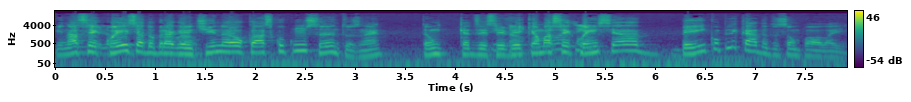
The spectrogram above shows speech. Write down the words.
E na sequência do Bragantino é o clássico com o Santos, né? Então, quer dizer, você então, vê que é uma então, assim, sequência assim, bem complicada do São Paulo aí.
